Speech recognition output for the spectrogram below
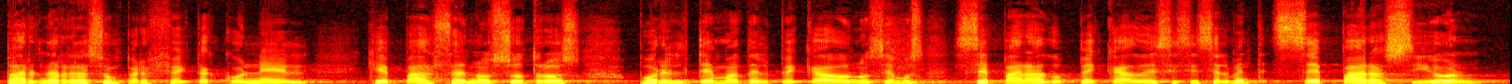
para una relación perfecta con Él. ¿Qué pasa? Nosotros, por el tema del pecado, nos hemos separado. Pecado es esencialmente separación.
